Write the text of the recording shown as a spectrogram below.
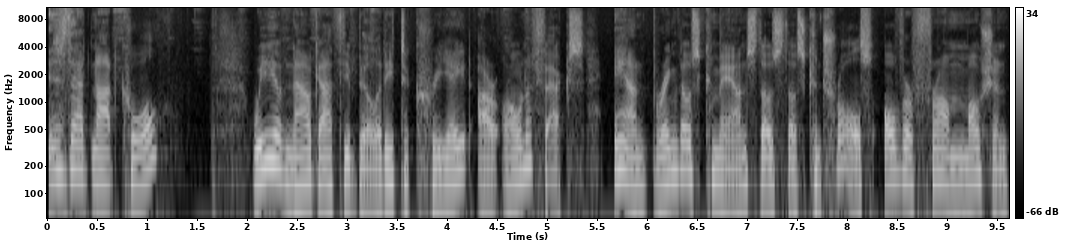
Is that not cool? We have now got the ability to create our own effects and bring those commands, those, those controls, over from Motion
